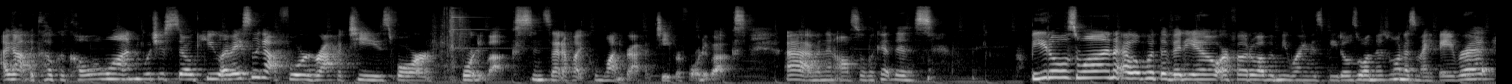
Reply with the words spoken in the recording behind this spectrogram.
I got the Coca-Cola one, which is so cute. I basically got four graphic tees for 40 bucks instead of like one graphic tee for 40 bucks. Um, and then also look at this Beatles one. I will put the video or photo up of me wearing this Beatles one. This one is my favorite.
